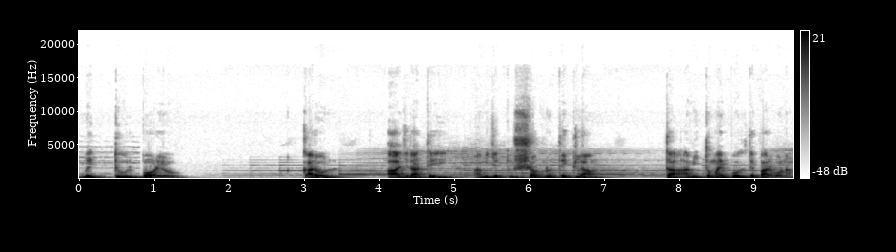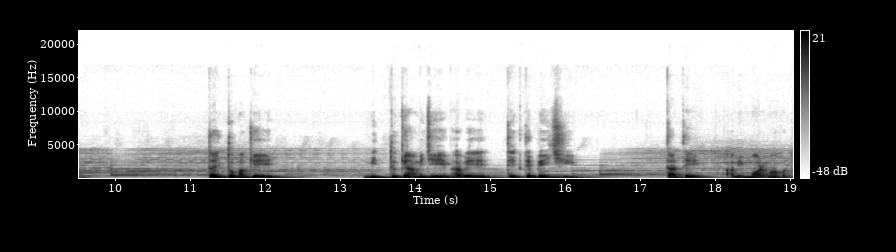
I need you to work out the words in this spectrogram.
মৃত্যুর পরেও। কারণ আজ রাতেই আমি যে দুঃস্বপ্ন দেখলাম, তা আমি তোমায় বলতে পারব না। তাই তোমাকে মৃত্যুকে আমি যে এভাবে দেখতে পেয়েছি, তাতে আমি মর্মাহত।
